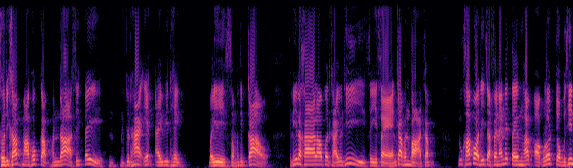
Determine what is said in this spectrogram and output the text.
สวัสดีครับ มาพบกับ Honda City 1.5 S iV Tech ปี 2019 ทีนี้ราคาเราเปิดขายอยู่ที่ 4,900 บาทครับ ลูกค้าปอดีจัดไฟแนนซ์ได้เต็มครับ ออกรถจบอยู่ที่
